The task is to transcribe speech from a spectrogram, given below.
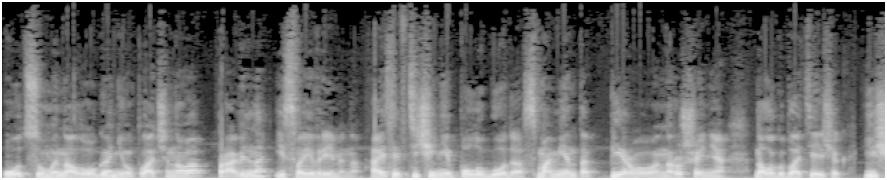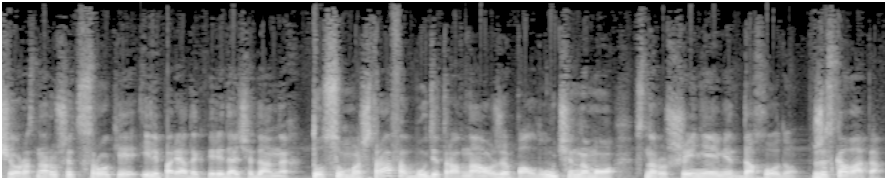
от суммы налога, неуплаченного правильно и своевременно. А если в течение полугода года с момента первого нарушения налогоплательщик еще раз нарушит сроки или порядок передачи данных, то сумма штрафа будет равна уже полученному с нарушениями доходу. Жестковато.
